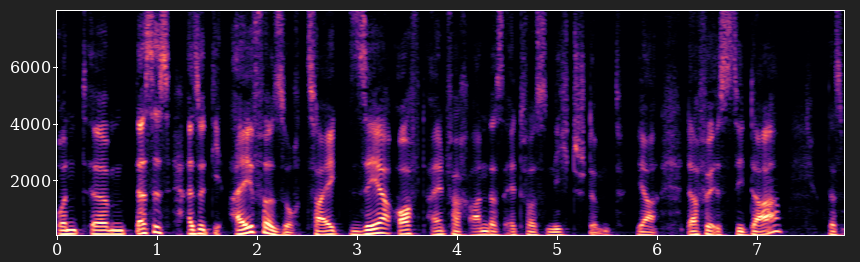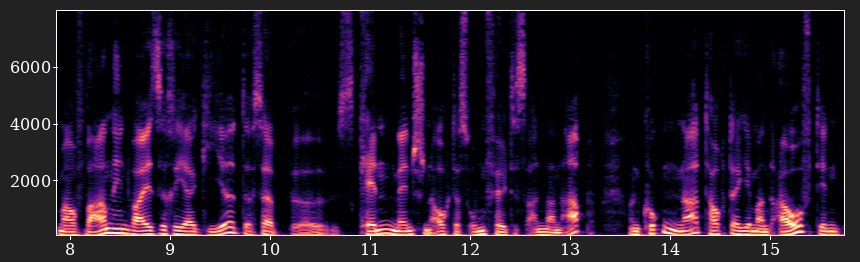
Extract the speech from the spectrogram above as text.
Und ähm, das ist, also die Eifersucht zeigt sehr oft einfach an, dass etwas nicht stimmt. Ja, dafür ist sie da dass man auf Warnhinweise reagiert. Deshalb äh, scannen Menschen auch das Umfeld des anderen ab und gucken, na, taucht da jemand auf, den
